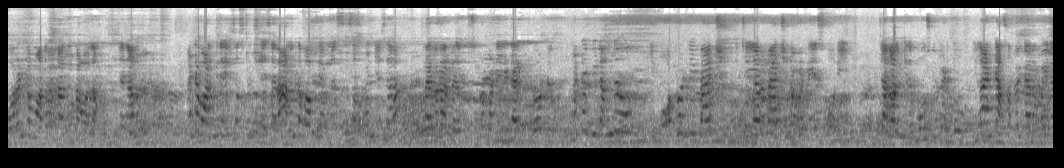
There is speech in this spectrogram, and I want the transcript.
గోరంట మాధవ్ లాగా కావాలా జనాలు? అంటే వాళ్ళ మీద ఏం సస్పెండ్ చేశారా? అనంతబాబు ఏమైనా సస్పెండ్ చేశారా? Driver and Subrahmanyam direct road. అంటే వీళ్ళందరూ ఈ ఫోర్ ట్వంటీ బ్యాచ్ చెయ్యారు బ్యాచ్ ఒకటి వేసుకొని జనాల మీద పోస్టులు పెడుతూ ఇలాంటి అసభ్యకరమైన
